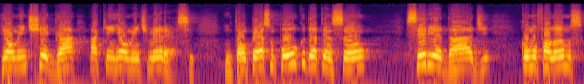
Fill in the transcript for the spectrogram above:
realmente chegar a quem realmente merece. Então peço um pouco de atenção, seriedade. Como falamos,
